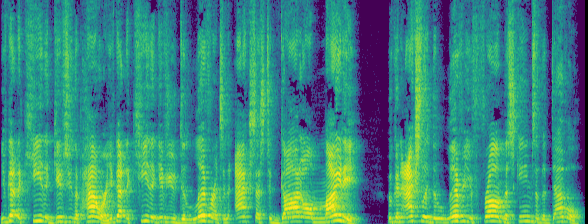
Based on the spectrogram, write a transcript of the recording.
You've got the key that gives you the power. You've got the key that gives you deliverance and access to God Almighty, who can actually deliver you from the schemes of the devil,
